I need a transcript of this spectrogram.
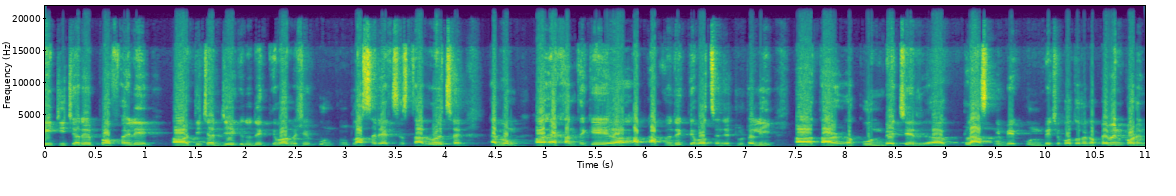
এই টিচারের প্রোফাইলে টিচার যে কিন্তু দেখতে পারবে সে কোন কোন ক্লাসের অ্যাক্সেস তার রয়েছে এবং এখান থেকে আপনি দেখতে পাচ্ছেন যে টোটালি তার কোন ব্যাচের ক্লাস নিবে, কোন ব্যাচে কত টাকা পেমেন্ট করেন।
